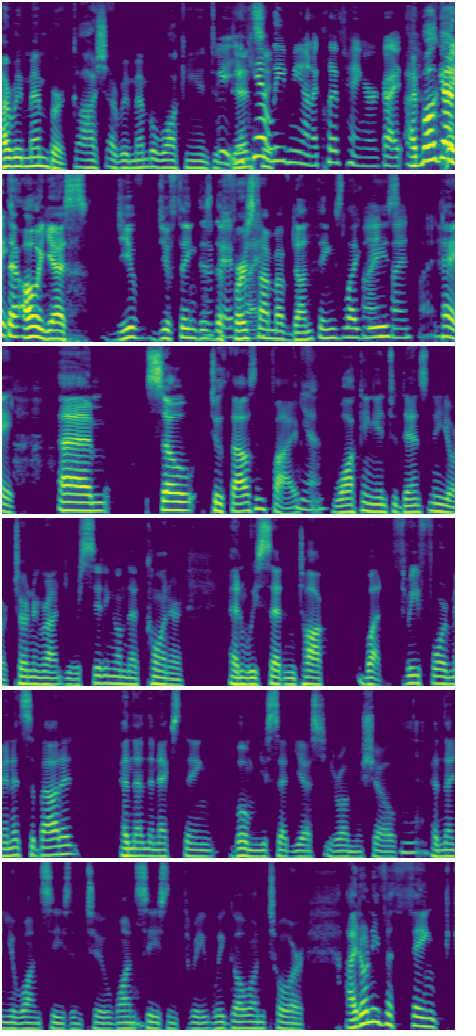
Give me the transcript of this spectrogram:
I remember, gosh, I remember walking into Wait. You can't leave me on a cliffhanger, guy. I will get Wait. there. Oh yes. Do you do you think this is the first fine. time I've done things like Fine, these? fine, fine. Hey, um, so 2005. Yeah. Walking into Dance New York, turning around, you were sitting on that corner, and we sat and talked what three four minutes about it. And then the next thing, boom, you said yes, you're on the show. Yeah. And then you won season two, won season three. We go on tour. I don't even think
